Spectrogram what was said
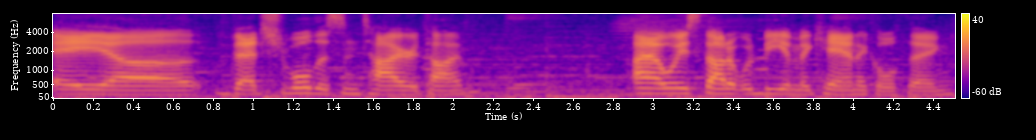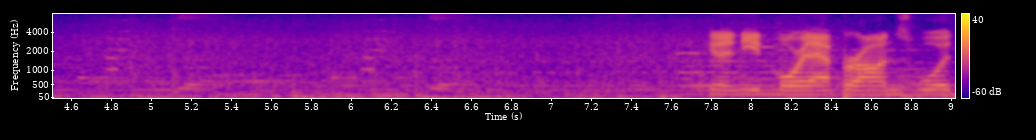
a uh, vegetable this entire time. I always thought it would be a mechanical thing. Gonna need more of that bronze wood.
